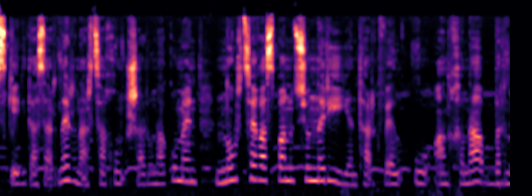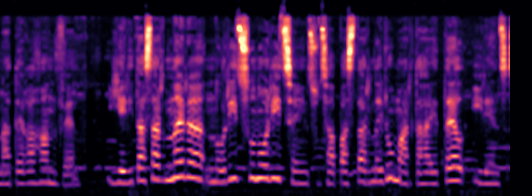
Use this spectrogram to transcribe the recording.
իսկ երիտասարդներն Արցախում շարունակում են նոր ցեղասպանությունների ենթարկվել ու անխնա բռնատեղահանվել։ Երիտասարդները նորից ու նորից էին ցուցապաստառներում արտահայտել իրենց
